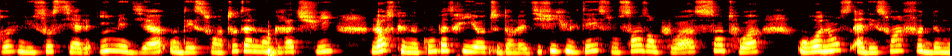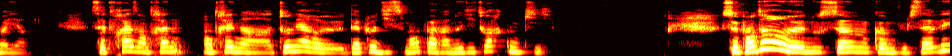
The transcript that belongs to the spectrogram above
revenu social immédiat ou des soins totalement gratuits lorsque nos compatriotes dans la difficulté sont sans emploi, sans toit ou renoncent à des soins faute de moyens? Cette phrase entraîne, entraîne un tonnerre euh, d'applaudissements par un auditoire conquis. Cependant, euh, nous sommes, comme vous le savez,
